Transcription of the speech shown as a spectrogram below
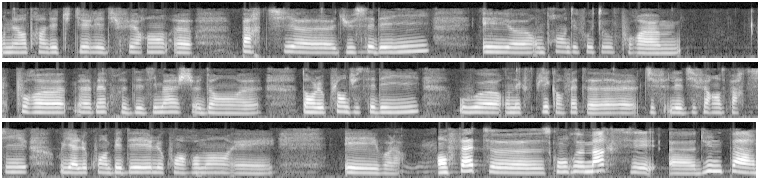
On est en train d'étudier les différentes euh, parties euh, du CDI et euh, on prend des photos pour, pour mettre des images dans, dans le plan du CDI où on explique en fait les différentes parties, où il y a le coin BD, le coin roman et, et voilà. En fait, ce qu'on remarque, c'est d'une part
